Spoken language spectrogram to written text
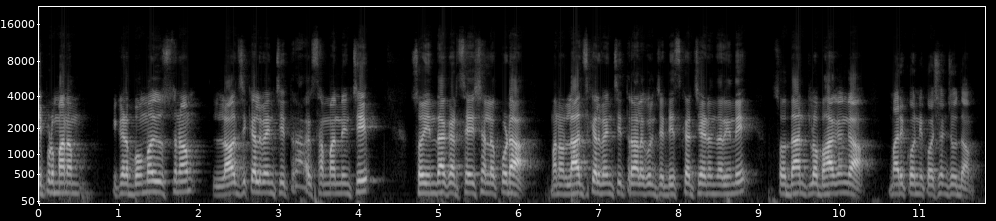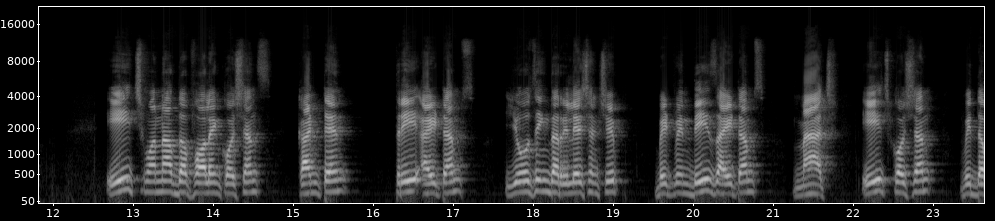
ఇప్పుడు మనం ఇక్కడ బొమ్మ చూస్తున్నాం లాజికల్ వెంచిత్రాలకు సంబంధించి. సో ఇందాక సెషన్లో కూడా మనం లాజికల్ వెంచిత్రాల గురించి డిస్కస్ చేయడం జరిగింది. సో దాంట్లో భాగంగా మరికొన్ని క్వశ్చన్ చూద్దాం. Each one of the following questions contain three items using the relationship between these items match each question with the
